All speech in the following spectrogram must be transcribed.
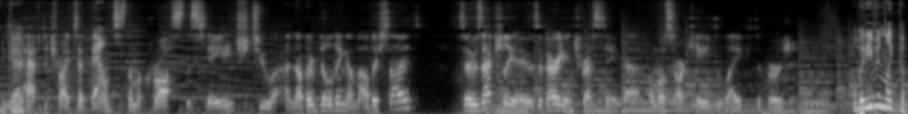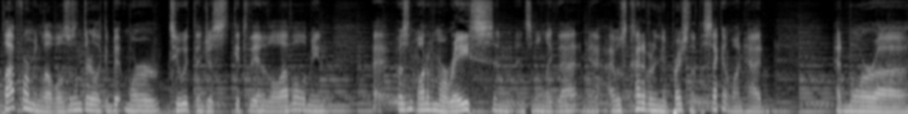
and You'd have to try to bounce them across the stage to another building on the other side. So it was actually it was a very interesting, uh, almost arcade-like diversion. Well, but even like the platforming levels, wasn't there like a bit more to it than just get to the end of the level? I mean, wasn't one of them a race and, and something like that? I mean, I, I was kind of under the impression that the second one had had more uh,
